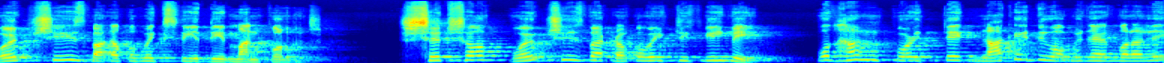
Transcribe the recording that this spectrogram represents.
ওয়েব সিরিজ বা ডকুমেন্ট সিরিজ নির্মাণ করবে। সেসব ওয়েব সিরিজ বা ডকুমেন্টারি ফিল্মে প্রধান প্রত্যেক নাটকে অভিনয় করালে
